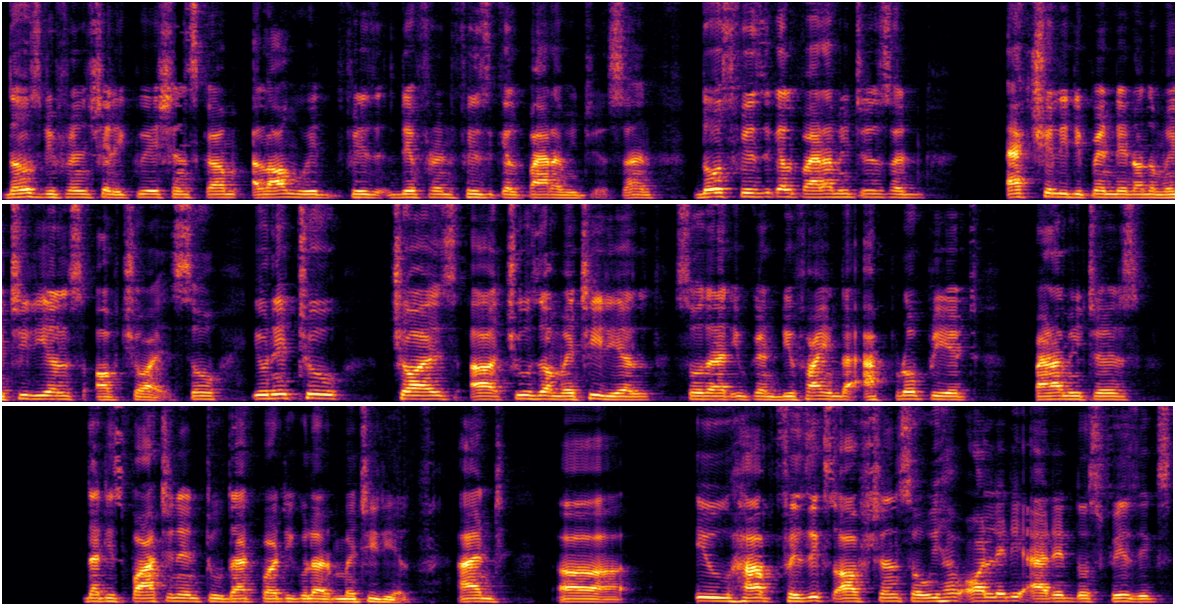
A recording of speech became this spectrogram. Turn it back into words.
those differential equations come along with phys different physical parameters. And those physical parameters are actually dependent on the materials of choice. So you need to choice uh, choose a material so that you can define the appropriate parameters that is pertinent to that particular material. And uh, you have physics options. So we have already added those physics.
